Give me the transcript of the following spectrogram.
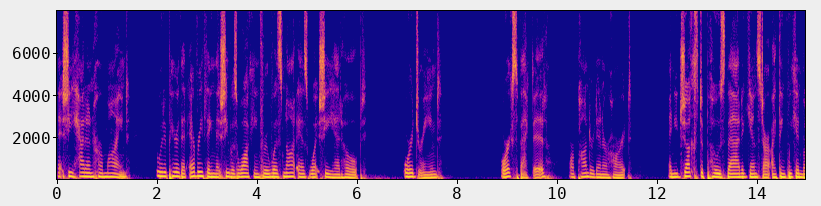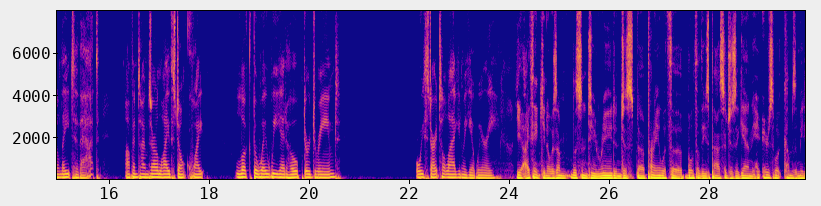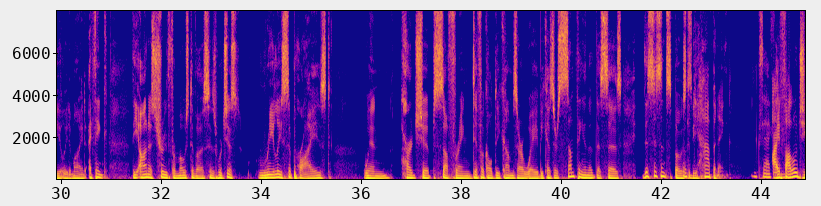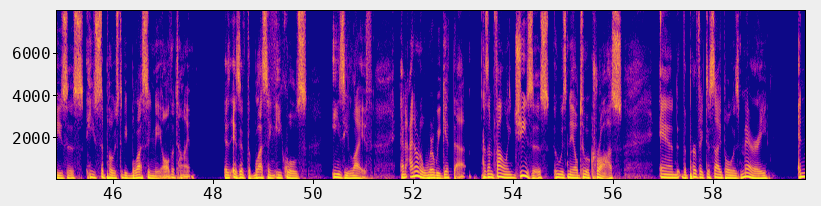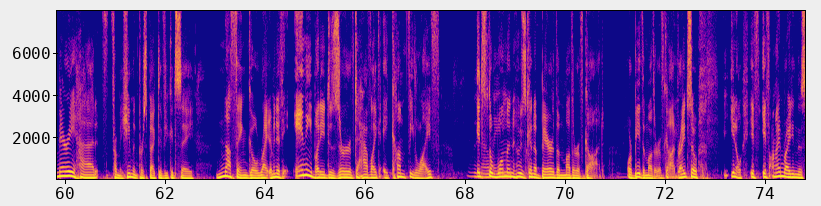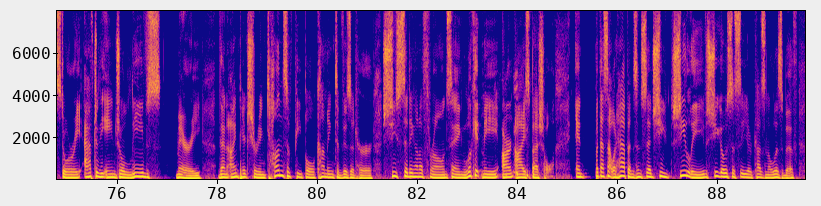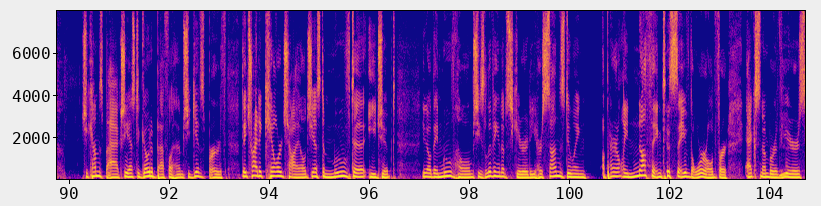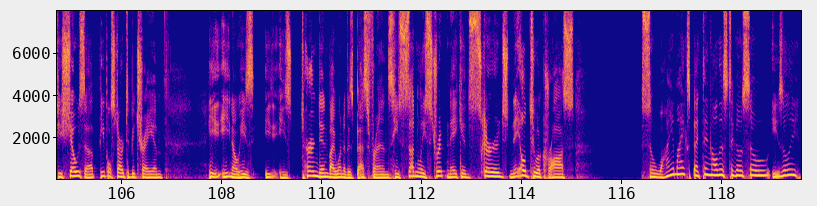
that she had in her mind, it would appear that everything that she was walking through was not as what she had hoped or dreamed or expected or pondered in her heart. and you juxtapose that against our, I think we can relate to that. Oftentimes our lives don't quite look the way we had hoped or dreamed, or we start to lag and we get weary. Yeah, I think, you know, as I'm listening to you read and just uh, praying with the, both of these passages again, here's what comes immediately to mind. I think the honest truth for most of us is we're just really surprised when hardship, suffering, difficulty comes our way because there's something in it that says this isn't supposed to be happening. Exactly. I follow Jesus. He's supposed to be blessing me all the time, as, as if the blessing equals easy life. And I don't know where we get that because I'm following Jesus, who was nailed to a cross, and the perfect disciple is Mary. And Mary had, from a human perspective, you could say, nothing go right. I mean, if anybody deserved to have like a comfy life, it it's the lady. woman who's going to bear the mother of God right. or be the mother of God, right? right? So, you know, if if I'm writing this story after the angel leaves Mary, then I'm picturing tons of people coming to visit her. She's sitting on a throne saying, "Look at me, aren't I special?" And but that's not what happens. Instead, she she leaves. She goes to see her cousin Elizabeth. She comes back. She has to go to Bethlehem. She gives birth. They try to kill her child. She has to move to Egypt. You know, they move home. She's living in obscurity. Her son's doing apparently nothing to save the world for X number of years. He shows up. People start to betray him. He, he you know, he's he, he's turned in by one of his best friends. He's suddenly stripped naked, scourged, nailed to a cross. So why am I expecting all this to go so easily?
